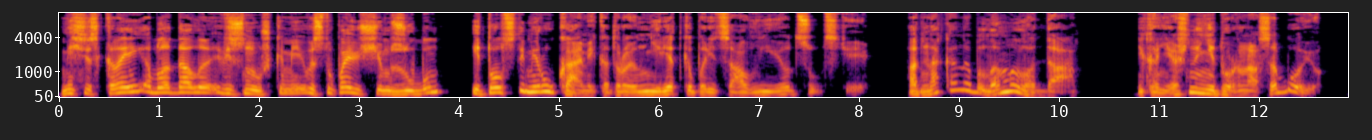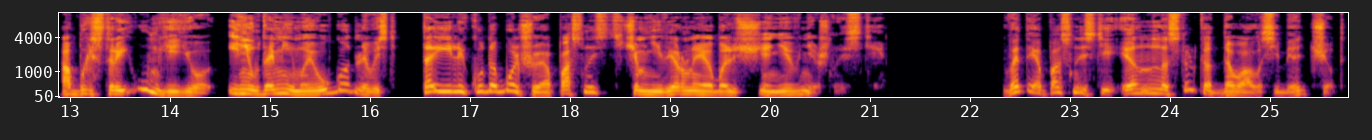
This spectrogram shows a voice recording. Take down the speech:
Миссис Клей обладала веснушками, выступающим зубом и толстыми руками, которые он нередко порицал в ее отсутствии. Однако она была молода и, конечно, не дурна собою, а быстрый ум ее и неутомимая угодливость таили куда большую опасность, чем неверное обольщение внешности. В этой опасности Энн настолько отдавала себе отчет,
